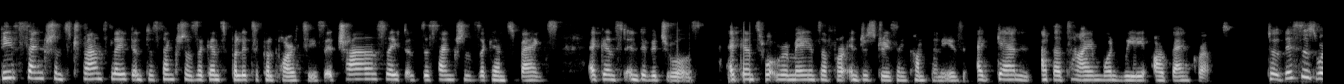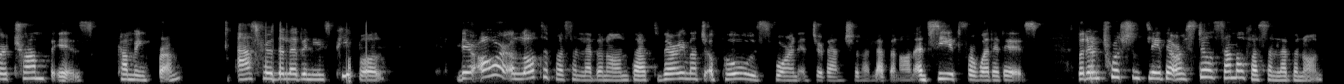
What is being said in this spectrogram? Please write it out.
these sanctions translate into sanctions against political parties. It translates into sanctions against banks, against individuals, against what remains of our industries and companies, again, at a time when we are bankrupt. So, this is where Trump is coming from. As for the Lebanese people, there are a lot of us in Lebanon that very much oppose foreign intervention in Lebanon and see it for what it is. But unfortunately, there are still some of us in Lebanon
